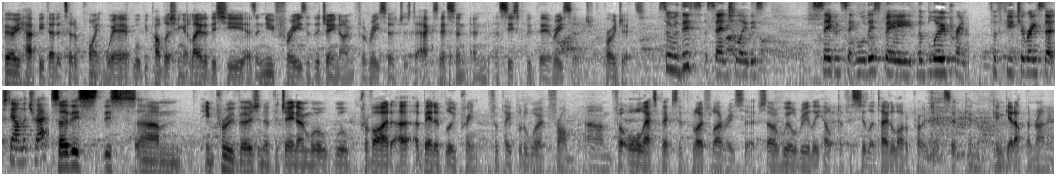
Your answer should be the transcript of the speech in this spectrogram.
very happy that it's at a point where we'll be publishing it later this year as a new freeze of the genome for researchers to access and, and assist with their research projects. So this essentially this sequencing will this be the blueprint for future research down the track? So this this um, improved version of the genome will, will provide a, a better blueprint for people to work from um, for all aspects of blowfly research. So it will really help to facilitate a lot of projects that can, can get up and running.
